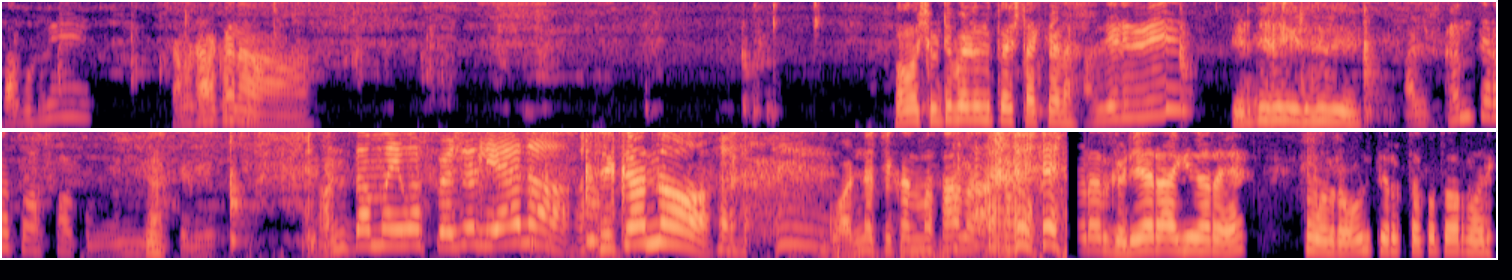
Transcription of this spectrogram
ಸಾಕ್ಬಿಡ್ರಿ ಮಾಮ ಶುಂಠಿ ಬೆಳ್ಳುಳ್ಳಿ ಪೇಸ್ಟ್ ಹಾಕ್ಯಾಳ. ಅಲ್ಲಿ ಹಿಡಿದ್ವಿ ಹಿಡ್ದಿದ್ವಿ ಹಿಡ್ದಿದ್ವಿ ಅಲ್ಲಿ ಕಂತಿರ ತೋರ್ಸ್ಬೇಕು ಹೆಂಗೆ ಅಂತೇಳಿ. ಅಂತಮ್ಮ ಇವ ಸ್ಪೆಷಲ್ ಏನು? ಚಿಕನ್ನು. ಒಳ್ಳೆ ಚಿಕನ್ ಮಸಾಲ. ಗಡಿಯಾರ ಆಗಿದ್ದಾರೆ. ಒಂದು ರೌಂಡ್ ತಿರುಗ್ ತಕೋತವ್ರು ನೋಡಿ.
